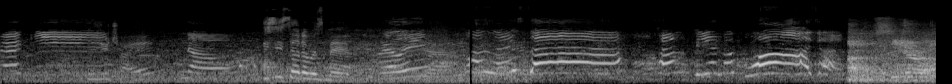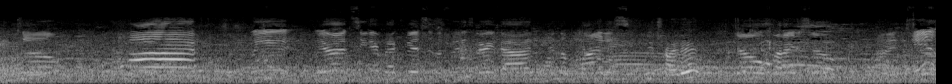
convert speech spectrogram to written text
Becky! Did you try it? No. She said it was mid. Really? Yeah. Alyssa! Come be in the vlog! Sierra. No. Hi! We, we're at senior breakfast and the food is very bad and the wine is You tried it? no, but I just don't. It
